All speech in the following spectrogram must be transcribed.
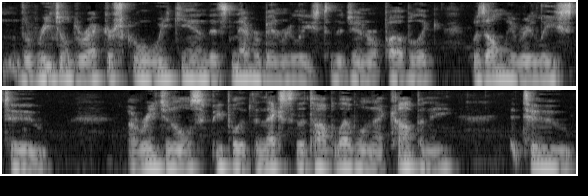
the regional director school weekend that's never been released to the general public, was only released to regionals, people at the next to the top level in that company. To,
